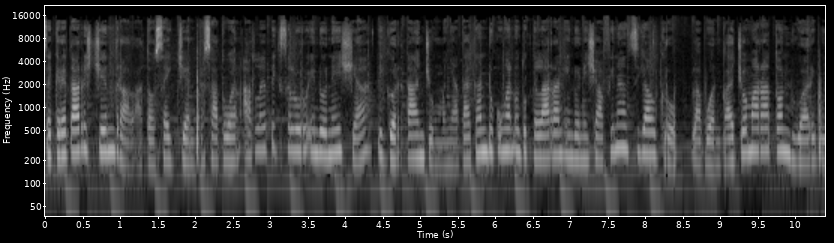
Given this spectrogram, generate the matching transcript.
Sekretaris Jenderal atau Sekjen Persatuan Atletik Seluruh Indonesia, Tigor Tanjung menyatakan dukungan untuk gelaran Indonesia Financial Group Labuan Bajo Marathon 2022.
